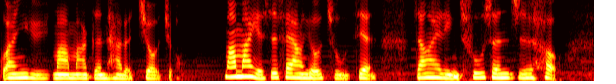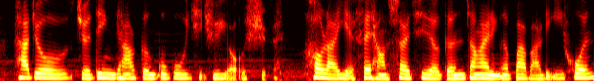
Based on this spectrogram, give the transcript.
关于妈妈跟他的舅舅，妈妈也是非常有主见。张爱玲出生之后，她就决定要跟姑姑一起去游学，后来也非常帅气的跟张爱玲的爸爸离婚。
